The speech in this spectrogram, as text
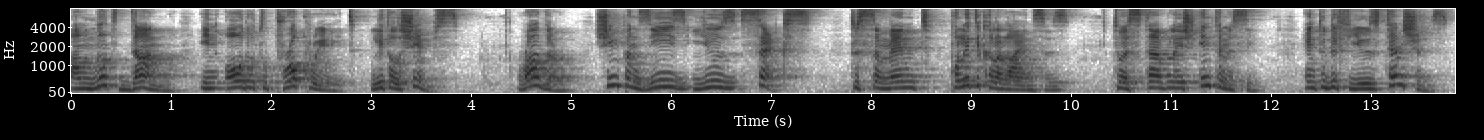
are not done in order to procreate little chimps. Rather, chimpanzees use sex to cement political alliances, to establish intimacy, and to diffuse tensions.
